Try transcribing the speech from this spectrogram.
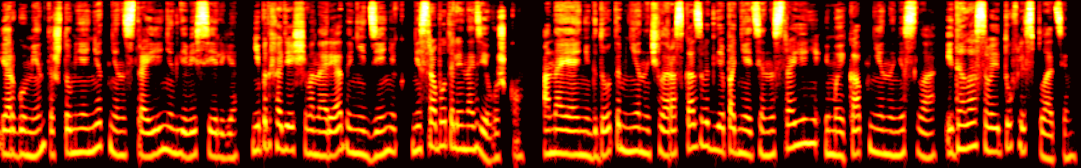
И аргументы, что у меня нет ни настроения для веселья, ни подходящего наряда, ни денег, не сработали на девушку. Она и анекдоты мне начала рассказывать для поднятия настроения, и мейкап мне нанесла, и дала свои туфли с платьем.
